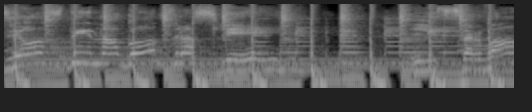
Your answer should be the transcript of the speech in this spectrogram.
Звезды на год взрослей Лиц сорвал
